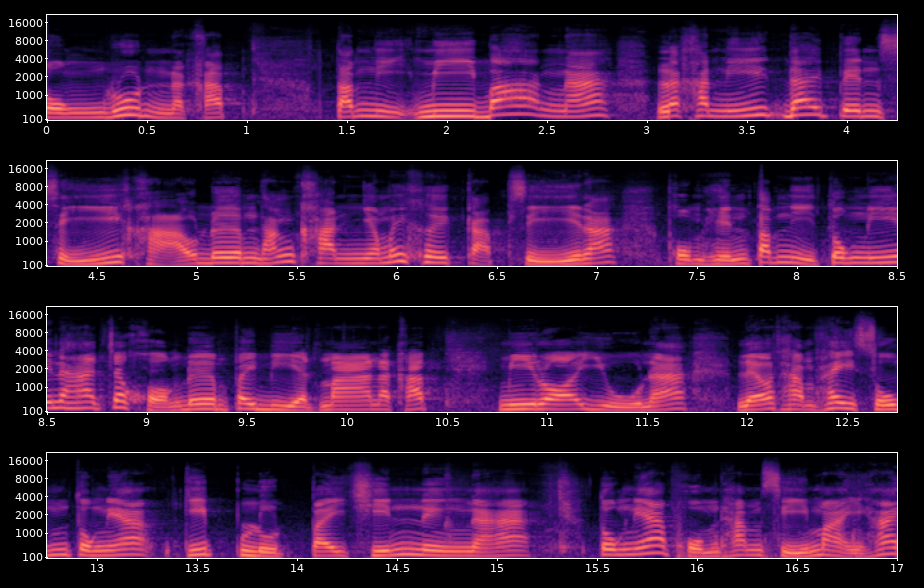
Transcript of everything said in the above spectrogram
ตรงรุ่นนะครับ ตำหนิมีบ้างนะ และคันนี้ได้เป็นสีขาวเดิมทั้งคันยังไม่เคยกลับสีนะ ผมเห็นตำหนิตรงนี้นะฮะเจ้าของเดิมไปเบียดมานะครับ มีรอยอยู่นะ แล้วทำให้ซุ้มตรงนี้กิฟหลุดไปชิ้นหนึ่งนะฮะตรงเนี้ยผมทำสีใหม่ให้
